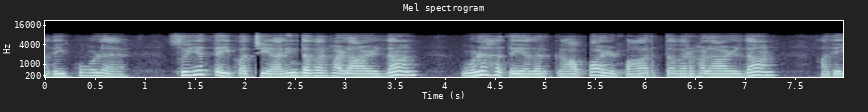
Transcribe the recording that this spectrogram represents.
அதை போல சுயத்தை பற்றி அறிந்தவர்களால் தான் உலகத்தை அதற்கு அப்பால் பார்த்தவர்களால் தான் அதை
